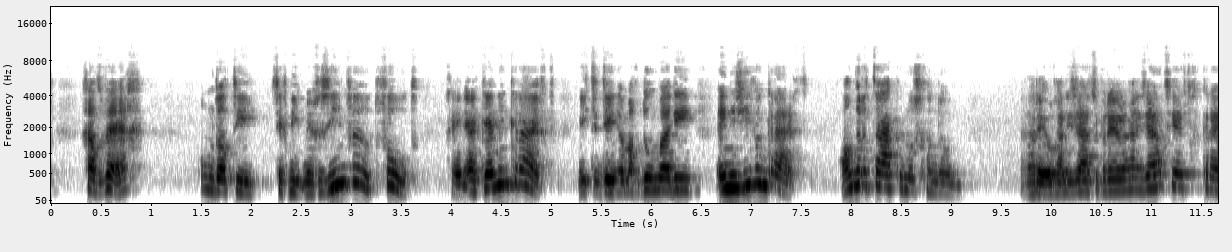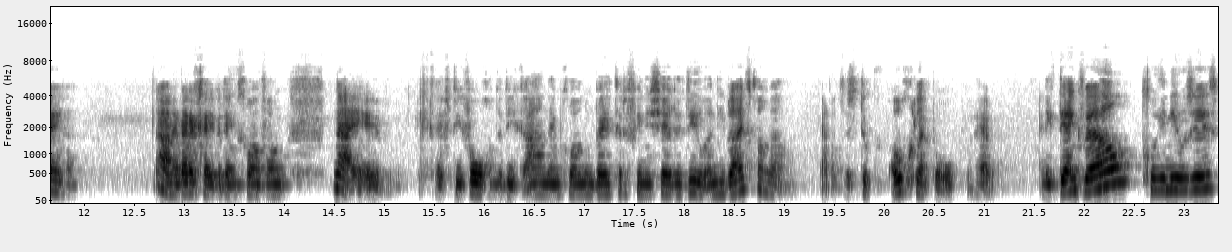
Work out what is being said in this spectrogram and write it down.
95% gaat weg omdat hij zich niet meer gezien voelt. Geen erkenning krijgt. Niet de dingen mag doen waar hij energie van krijgt. Andere taken moest gaan doen reorganisatie op reorganisatie heeft gekregen. Nou, een werkgever denkt gewoon van, nee, ik geef die volgende die ik aanneem gewoon een betere financiële deal en die blijft dan wel. Ja, dat is natuurlijk oogkleppen op hebben. En ik denk wel, het goede nieuws is,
